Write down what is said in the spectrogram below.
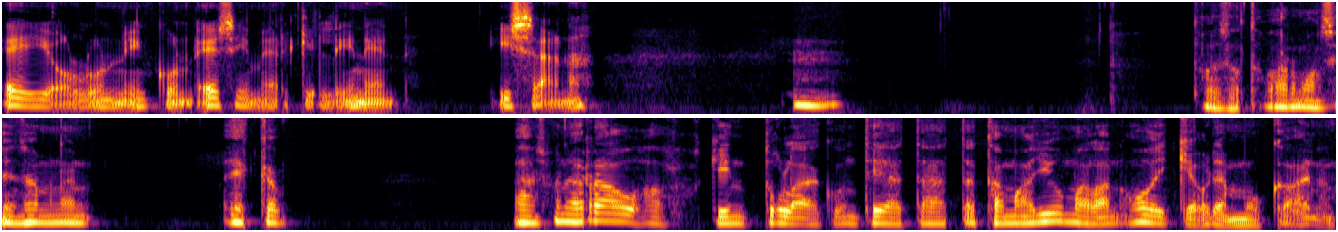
ei ollut niin kuin esimerkillinen isänä. Mm. Toisaalta varmaan siinä semmoinen ehkä vähän semmoinen rauhakin tulee, kun tietää, että tämä on Jumalan oikeudenmukainen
